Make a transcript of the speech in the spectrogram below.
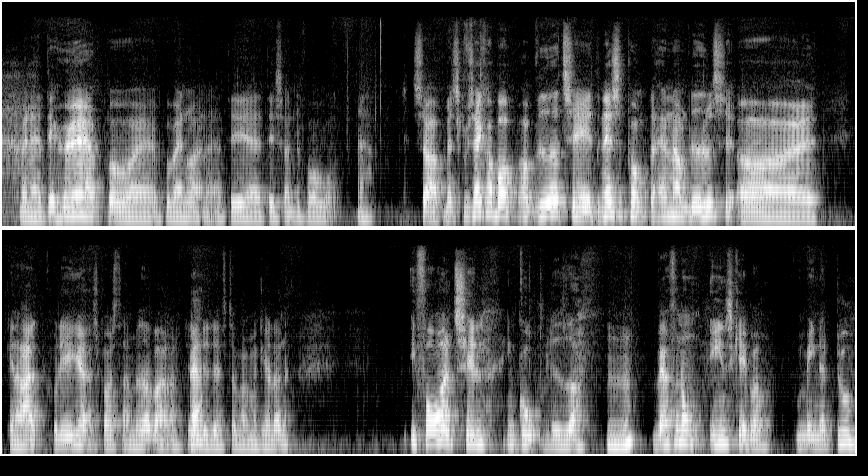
Men øh, det hører jeg på, øh, på vandrørene, at det, er, det er sådan, det foregår. Ja. Så, men skal vi så ikke hoppe, op, hoppe videre til det næste punkt, der handler om ledelse og øh, generelt kollegaer, der medarbejdere, det er ja. lidt efter, hvad man kalder det. I forhold til en god leder, mm. hvad for nogle egenskaber mener du,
